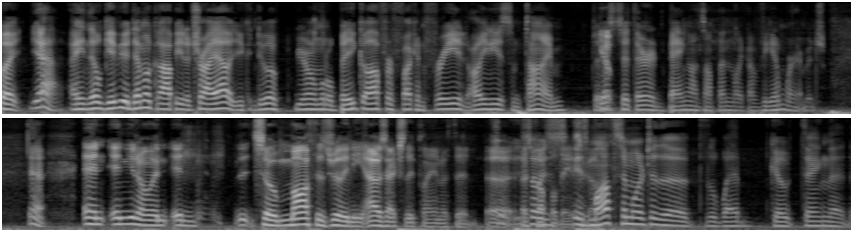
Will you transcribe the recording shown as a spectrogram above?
But yeah, I mean, they'll give you a demo copy to try out. You can do a, your own little bake off for fucking free. And all you need is some time to Yep. sit there and bang on something like a VMware image. Yeah, and and you know, and, and so Moth is really neat. I was actually playing with it uh, So, a so couple is, days is ago. Moth similar to the the web goat thing that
